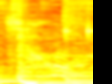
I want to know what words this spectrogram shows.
Jones.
